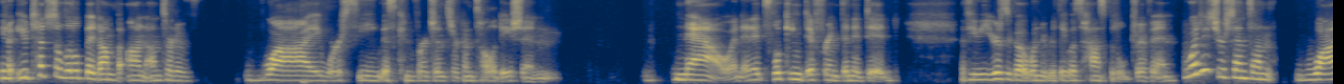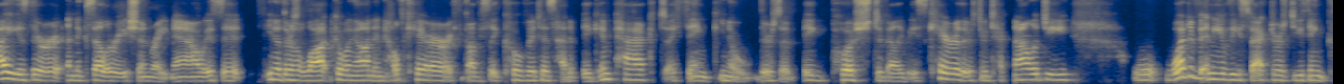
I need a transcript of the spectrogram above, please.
You know, you touched a little bit on, on, on sort of why we're seeing this convergence or consolidation now, and, and it's looking different than it did a few years ago when it really was hospital driven. What is your sense on why is there an acceleration right now? Is it, you know, there's a lot going on in healthcare. I think obviously COVID has had a big impact. I think, you know, there's a big push to value-based care, there's new technology. What if any of these factors do you think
